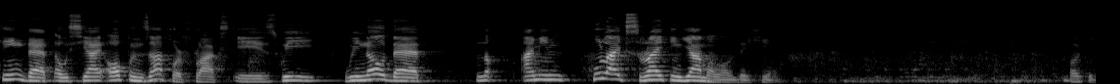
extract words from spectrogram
thing that OCI opens up for Flux is we we know that no, I mean who likes writing YAML all day here? Okay.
